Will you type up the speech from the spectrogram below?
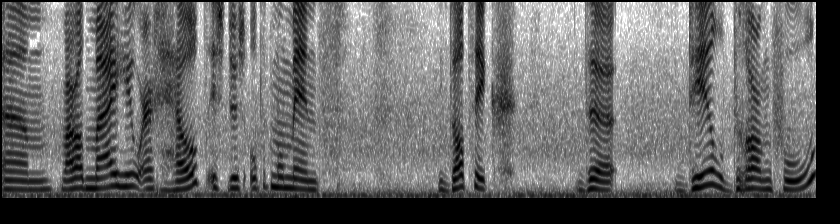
Um, maar wat mij heel erg helpt, is dus op het moment dat ik de deeldrang voel.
